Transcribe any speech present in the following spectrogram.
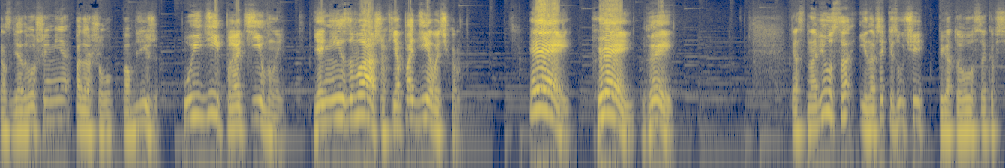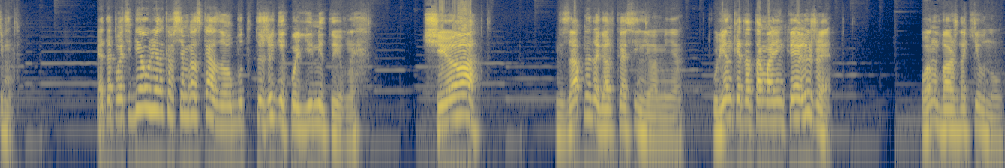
разглядывавший меня, подошел поближе. «Уйди, противный! Я не из ваших, я по девочкам!» «Эй! Эй! Эй!» Я остановился и на всякий случай приготовился ко всему. Это про тебя Уленка всем рассказывал, будто ты жених Ольги Дмитриевны. Чё? Внезапная догадка осенила меня. Уленка это та маленькая рыжая? Он важно кивнул.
